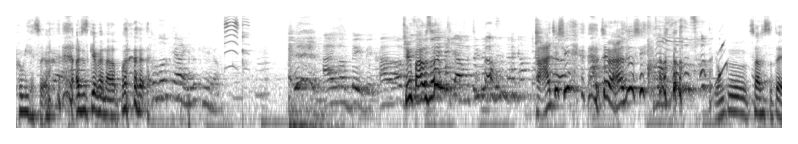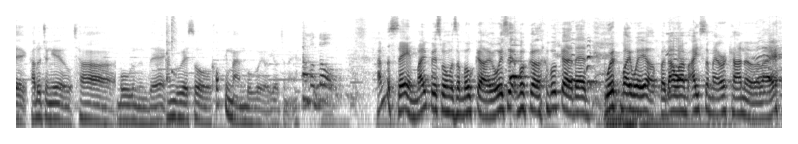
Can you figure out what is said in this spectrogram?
포기했어요. I've just given up. 저는 그냥 이렇게 해요. I'm a baby. I'm a 2000? baby. Yeah, I'm a 2000. 아저씨? 제가 아저씨? 영국 살았을 때 하루 종일 차 먹었는데 한국에서 커피만 먹어요 요즘에. I'm adult. I'm the same. My first one was a mocha. I always say mocha, mocha, then work my way up. But now I'm ice americano. Like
